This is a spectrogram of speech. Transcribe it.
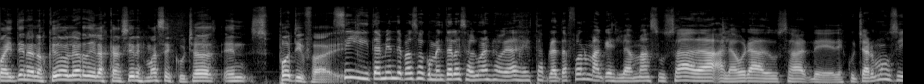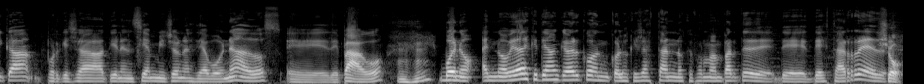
Maitena, nos quedó hablar de las canciones más escuchadas en Spotify. Sí, y también de paso comentarles algunas novedades de esta plataforma, que es la más usada a la hora de usar de, de escuchar música, porque ya tienen 100 millones de abonados eh, de pago. Bueno, novedades que tengan que ver con, con los que ya están, los que forman parte de, de- de esta red. Yo.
